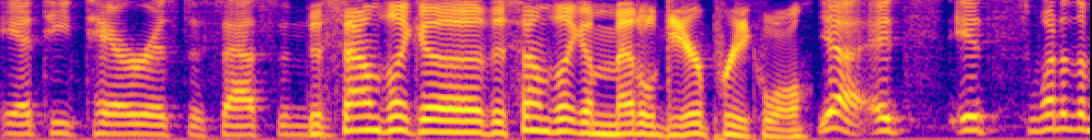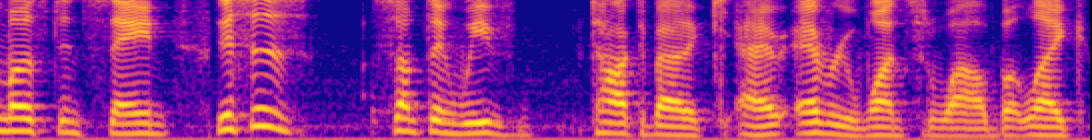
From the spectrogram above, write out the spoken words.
anti-terrorist assassin. This sounds like a this sounds like a Metal Gear prequel. yeah, it's it's one of the most insane. This is something we've talked about every once in a while, but like.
